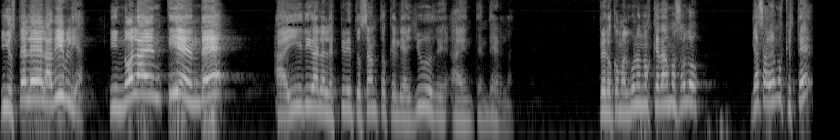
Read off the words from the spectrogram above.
y usted lee la Biblia y no la entiende, ahí dígale al Espíritu Santo que le ayude a entenderla. Pero como algunos nos quedamos solo, ya sabemos que usted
